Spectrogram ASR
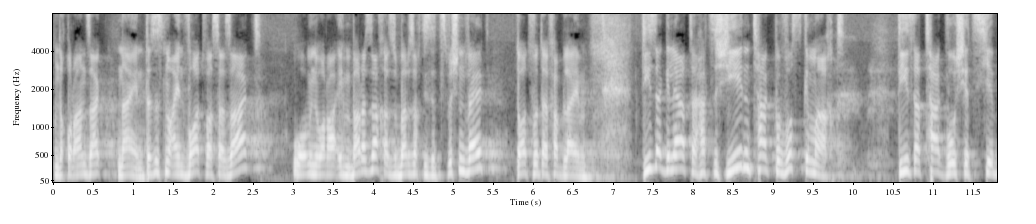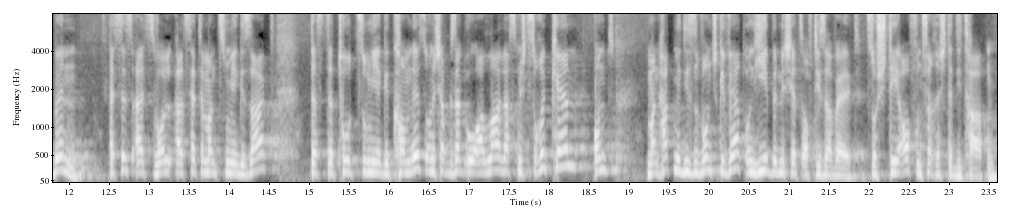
Und der Koran sagt, nein, das ist nur ein Wort, was er sagt. Also Barzach, diese Zwischenwelt, dort wird er verbleiben. Dieser Gelehrte hat sich jeden Tag bewusst gemacht, dieser Tag, wo ich jetzt hier bin, es ist, als, als hätte man zu mir gesagt, dass der Tod zu mir gekommen ist und ich habe gesagt, oh Allah, lass mich zurückkehren und man hat mir diesen Wunsch gewährt und hier bin ich jetzt auf dieser Welt. So steh auf und verrichte die Taten.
